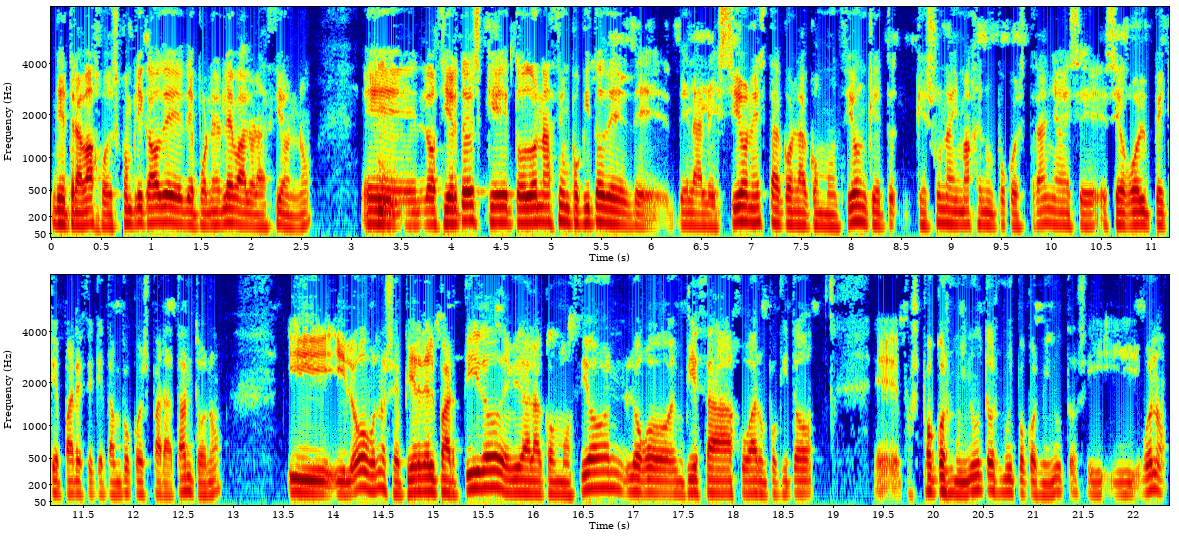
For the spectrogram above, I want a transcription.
de trabajo, es complicado de, de ponerle valoración, ¿no? Eh, mm. Lo cierto es que todo nace un poquito de, la lesión esta con la conmoción, que, que, es una imagen un poco extraña, ese, ese golpe que parece que tampoco es para tanto, ¿no? Y, y luego, bueno, se pierde el partido debido a la conmoción, luego empieza a jugar un poquito eh, pues pocos minutos, muy pocos minutos. Y, y bueno,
